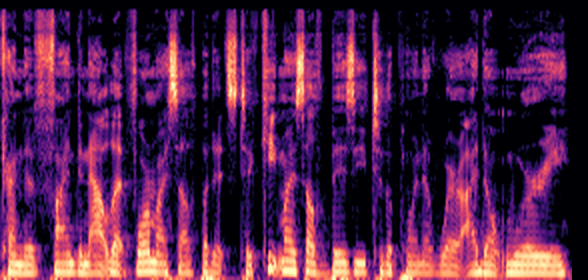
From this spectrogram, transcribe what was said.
kind of find an outlet for myself, but it's to keep myself busy to the point of where I don't worry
